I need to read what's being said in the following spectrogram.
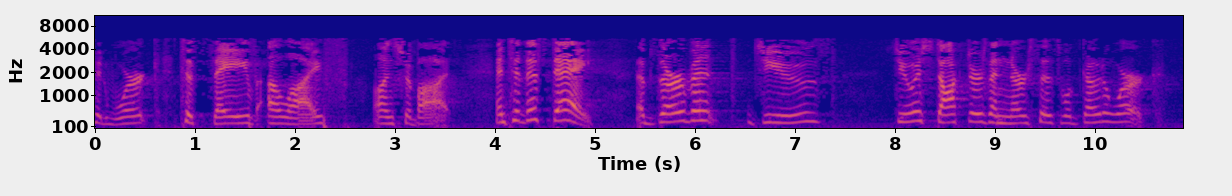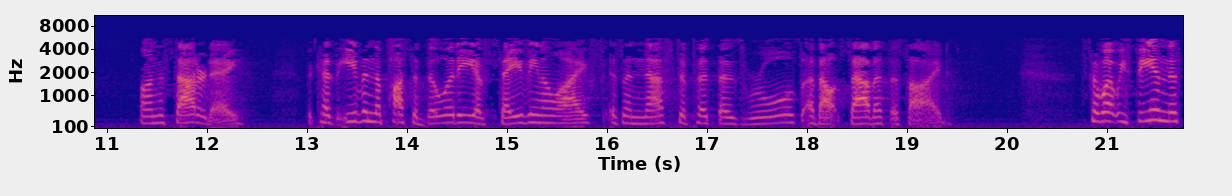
could work to save a life on Shabbat. And to this day, observant Jews, Jewish doctors and nurses will go to work on a Saturday because even the possibility of saving a life is enough to put those rules about Sabbath aside. So, what we see in this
